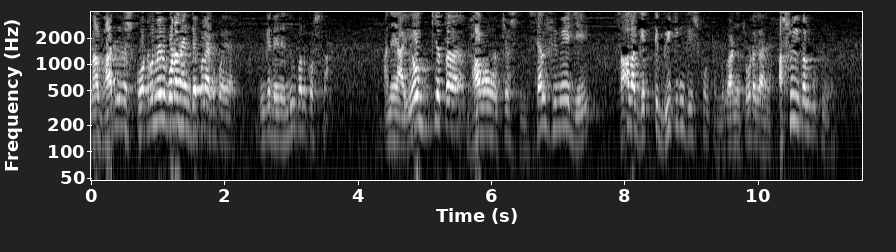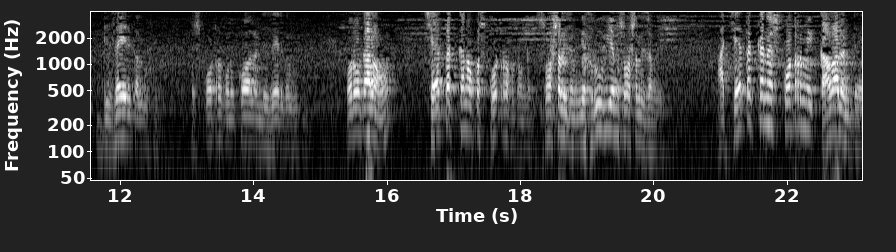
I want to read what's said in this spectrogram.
నా భార్యను స్కూటర్ మీద కూడా నేను చెప్పలేకపోయాను ఇంకా నేను ఎందుకు పనికొస్తా? అనే అయోగ్యత భావం వచ్చేస్తుంది. సెల్ఫ్ ఇమేజ్ చాలా గట్టి బీటింగ్ తీసుకుంటుంది. వాడిని చూడగానే అసూయ కలుగుతుంది. డిజైర్ కలుగుతుంది. స్కూటర్ కొనుక్కోవాలని డిజైర్ కలుగుతుంది. పూర్వకాలం చేతక్కన ఒక స్కూటర్ ఒకటి ఉండదు. Socialism Nehruvian socialism. ఆ చేతక్కనే స్కూటర్ మీకు కావాలంటే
